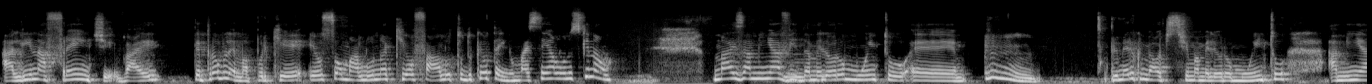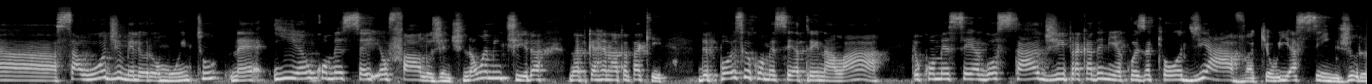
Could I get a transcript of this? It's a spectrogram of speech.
Ali na frente vai ter problema, porque eu sou uma aluna que eu falo tudo que eu tenho, mas tem alunos que não. Mas a minha vida melhorou muito. é, Primeiro que minha autoestima melhorou muito, a minha saúde melhorou muito, né? E eu comecei, eu falo, gente, não é mentira, não é porque a Renata tá aqui. Depois que eu comecei a treinar lá, eu comecei a gostar de ir pra academia, coisa que eu odiava, que eu ia assim, juro.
